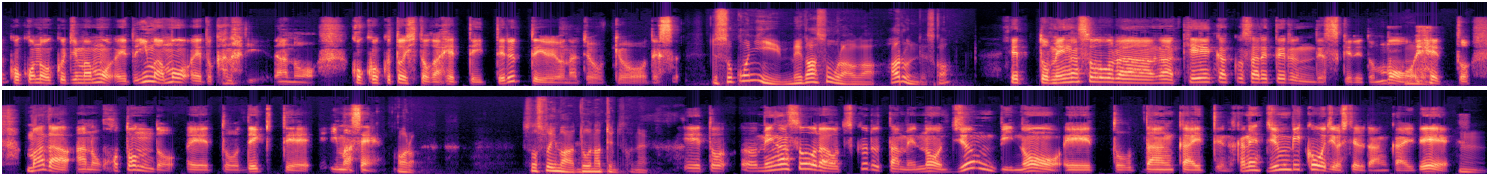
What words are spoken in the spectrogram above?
ーここの奥島も、えっ、と、今も、えっ、と、かなり、あの、刻々と人が減っていってるっていうような状況です。でそこにメガソーラーがあるんですか？えっと、メガソーラーが計画されてるんですけれども、うんえっと、まだ、あの、ほとんど、えっと、できていません。あら。そうすると今どうなってるんですかね？えっ、と、メガソーラーを作るための準備の、えっ、と、段階っていうんですかね。準備工事をしている段階で、うん。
